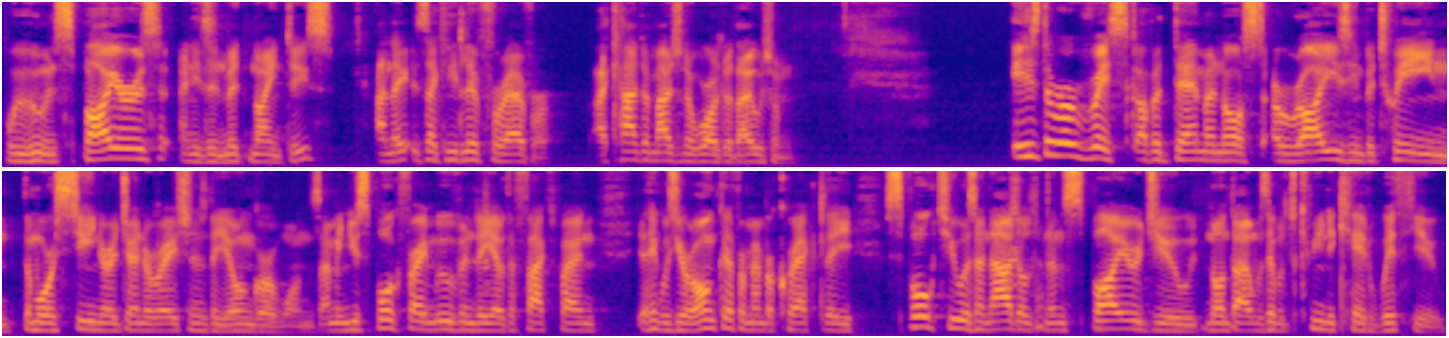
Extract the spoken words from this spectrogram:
who inspires and he's in mid 90s and it's like he lived forever. I can't imagine a world without him is there a risk of a us arising between the more senior generations and the younger ones? I mean, you spoke very movingly of the fact when, I think it was your uncle, if I remember correctly, spoke to you as an adult and inspired you, none that was able to communicate with you.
